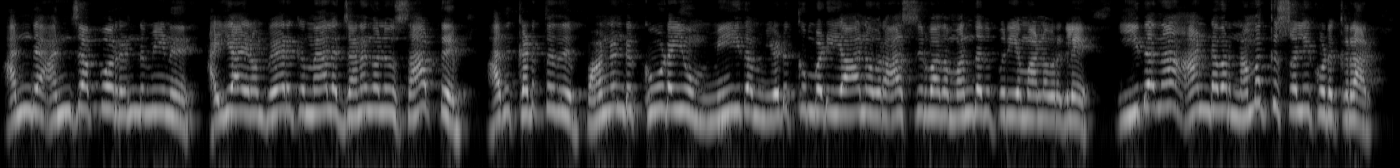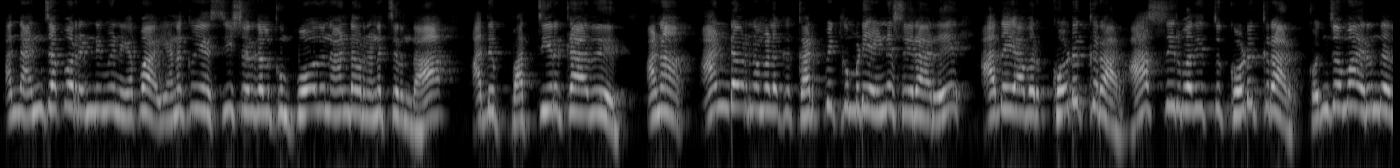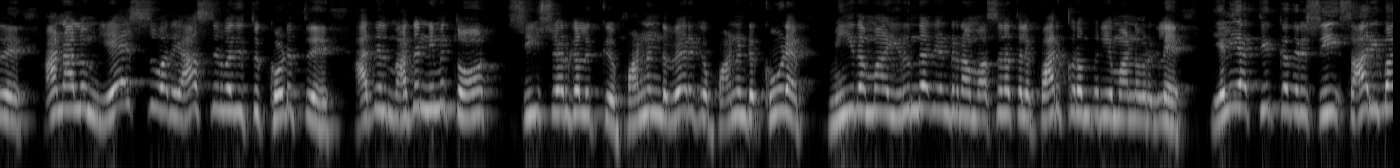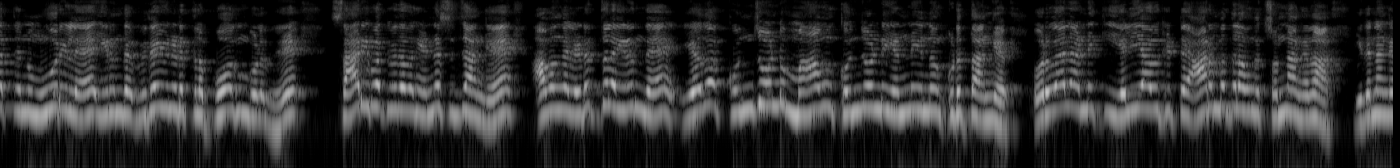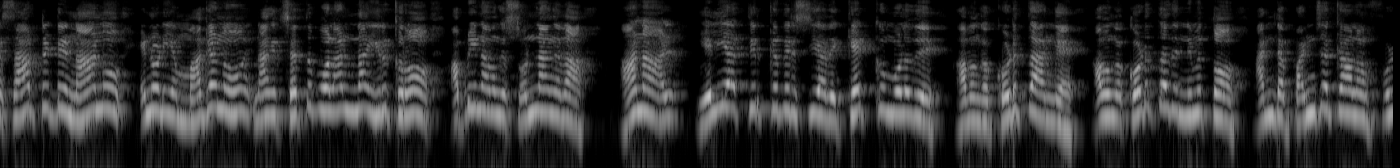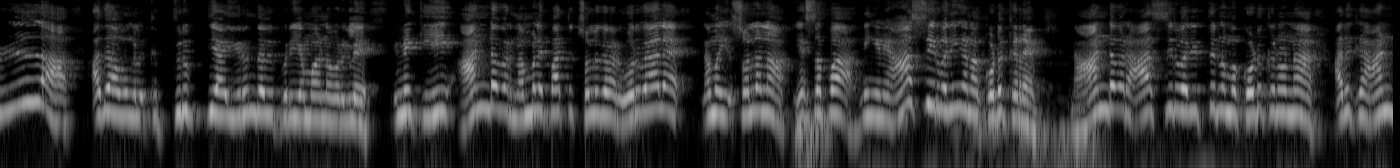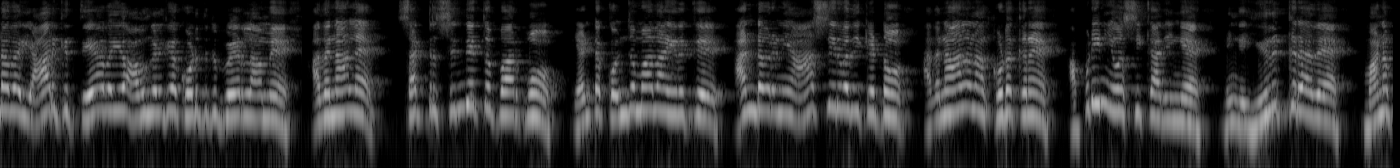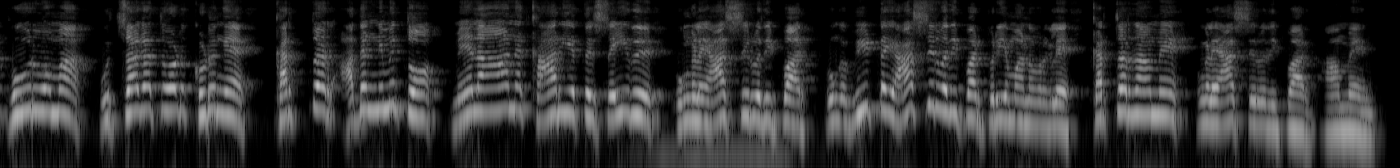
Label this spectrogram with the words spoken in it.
அந்த அஞ்சப்போ ரெண்டு மீன் ஐயாயிரம் பேருக்கு மேல ஜனங்களும் சாப்பிட்டு அதுக்கடுத்தது பன்னெண்டு கூடையும் மீதம் எடுக்கும்படியான ஒரு ஆசீர்வாதம் வந்தது பிரியமானவர்களே. இததான் ஆண்டவர் நமக்கு சொல்லி கொடுக்கிறார். அந்த அஞ்சப்போ ரெண்டு மீன் எப்பா எனக்கும் என் சீஷர்களுக்கும் போதுன்னு ஆண்டவர் நினைச்சிருந்தா அது பத்தி இருக்காது ஆனா ஆண்டவர் நம்மளுக்கு கற்பிக்கும்படியா என்ன செய்யறாரு அதை அவர் கொடுக்கிறார். ஆசீர்வதித்து கொடுக்கிறார். கொஞ்சமா இருந்தது. ஆனாலும் இயேசு அதை ஆசீர்வதித்து கொடுத்து அதில் அதன் நிமித்தம் சீஷர்களுக்கு பன்னெண்டு பேருக்கு பன்னெண்டு கூட மீதமா இருந்தது என்று நாம் வசனத்தில் பார்க்கிறோம் பிரியமானவர்களே. எலியா தீர்க்கதரிசி சாரிபாத் என்னும் ஊரில் இருந்த விதவினிடத்துல போகும் பொழுது சாரிபாத் விதவங்க என்ன செஞ்சாங்க? அவங்க இடத்துல இருந்த ஏதோ கொஞ்சோண்டு மாவும் கொஞ்சோண்டு எண்ணெயும் தான் கொடுத்தாங்க. ஒருவேளை அன்னைக்கு எலியாவுக்கிட்ட ஆரம்பத்தில் அவங்க சொன்னாங்க தான் இதை நாங்கள் சாப்பிட்டுட்டு நானும் என்னுடைய மகனும் நாங்கள் செத்து போலான்னு தான் இருக்கிறோம் அப்படின்னு அவங்க சொன்னாங்க தான் ஆனால் எலியா தீர்க்கதரிசி அதை கேட்கும் பொழுது அவங்க கொடுத்தாங்க. அவங்க கொடுத்தது நிமித்தம் அந்த பஞ்சகாலம் ஃபுல்லா அது அவங்களுக்கு திருப்தியா இருந்தது பிரியமானவர்களே. இன்னைக்கு ஆண்டவர் நம்மளை பார்த்து சொல்லுகிறார் ஒருவேளை நம்ம சொல்லலாம் எஸ்அப்பா நீங்க நீ ஆசீர்வதிங்க நான் கொடுக்கிறேன். நான் ஆண்டவர் ஆசீர்வதித்து நம்ம கொடுக்கணும்னா அதுக்கு ஆண்டவர் யாருக்கு தேவையோ அவங்களுக்கே கொடுத்துட்டு போயிடலாமே அதனால சற்று சிந்தித்து பார்ப்போம். என்கிட்ட கொஞ்சமா தான் இருக்கு. ஆண்டவர் நீ ஆசீர்வதிக்கட்டும். அதனால நான் கொடுக்குறேன். அப்படின்னு யோசிக்காதீங்க. நீங்க இருக்கிறத மனப்பூர்வமா உற்சாகத்தோடு கொடுங்க. கர்த்தர் அதன் நிமித்தம் மேலான காரியத்தை செய்து உங்களை ஆசீர்வதிப்பார். உங்க வீட்டை ஆசீர்வதிப்பார் பிரியமானவர்களே. கர்த்தர் தாமே உங்களை ஆசீர்வதிப்பார். ஆமேன்.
